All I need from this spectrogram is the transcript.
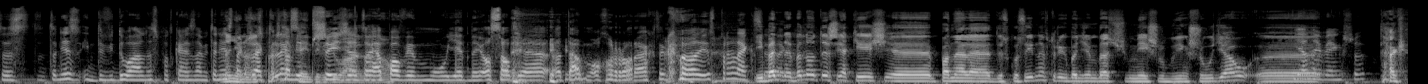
To, jest, to nie jest indywidualne spotkanie z nami. To nie No jest nie, tak, no, że jest jak ktoś do mnie przyjdzie, to ja no. powiem mu jednej osobie tam o horrorach, tylko jest prelekcja. I będą, tak. będą też jakieś e, panele dyskusyjne, w których będziemy brać mniejszy lub większy udział. E, Ja największy. Tak.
